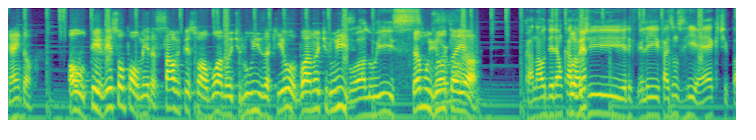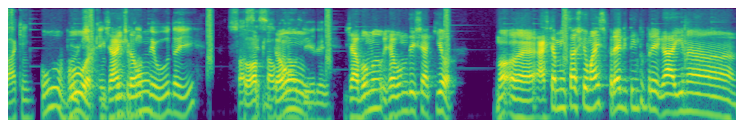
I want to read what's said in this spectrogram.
É, então. Ó, o TV Sou Palmeiras. Salve, pessoal. Boa noite, Luiz aqui. Ô, boa noite, Luiz. Boa, Luiz. Tamo Boa, junto irmão. aí, ó. O canal dele é um canal de. Ele, ele faz uns react, pá. Quem Ô, boa. curte, quem já curte o então, conteúdo aí, só Top. acessar Então, o canal dele aí. já vamos, já vamos deixar aqui, ó. É, acho que a mensagem que eu mais prego e tento pregar aí na.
